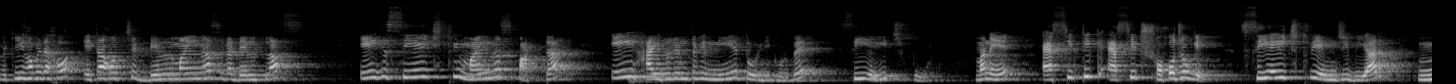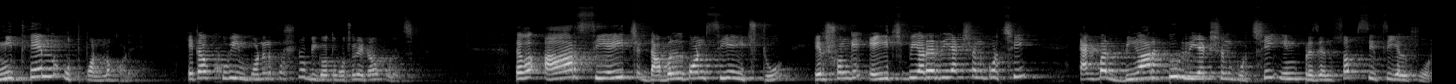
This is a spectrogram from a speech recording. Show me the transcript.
তাহলে কী হবে দেখো? এটা হচ্ছে ডেল মাইনাস এটা ডেল প্লাস এই যে সিএইচ থ্রি মাইনাস পার্টটা এই হাইড্রোজেনটাকে নিয়ে তৈরি করবে সিএইচ ফোর মানে অ্যাসিটিক অ্যাসিড সহযোগে সিএইচ থ্রি এমজিবিআর মিথেন উৎপন্ন করে। এটাও খুবই ইম্পর্টেন্ট প্রশ্ন, বিগত বছরে এটাও পড়েছে। দেখো আর CH double bond CH two এর সঙ্গে এইচ বিআর এর রিয়াকশন করছি। একবার বিআর টুর রিয়াকশন করছি in presence of CCL four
